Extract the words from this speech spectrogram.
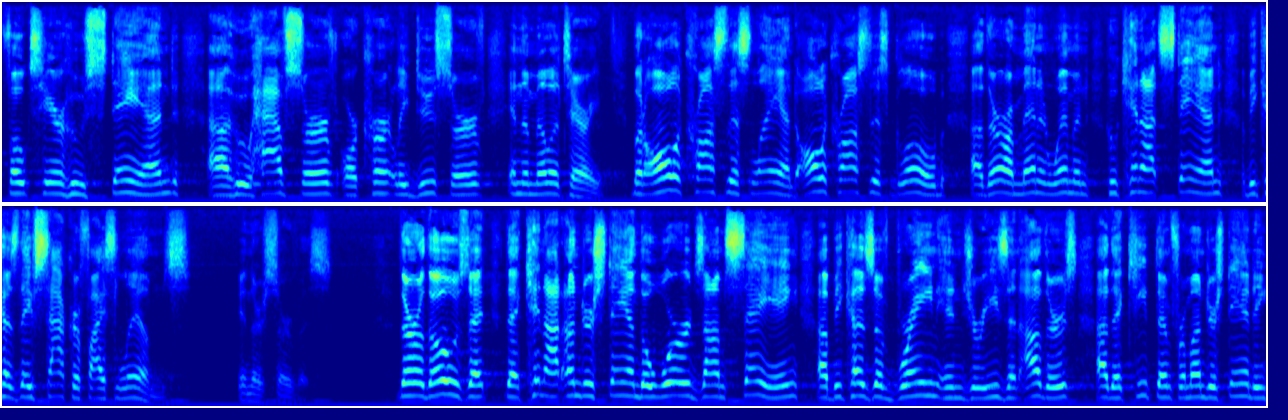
folks here who stand, uh, who have served or currently do serve in the military. But all across this land, all across this globe, uh, there are men and women who cannot stand because they've sacrificed limbs in their service. There are those that, that cannot understand the words I'm saying uh, because of brain injuries and others uh, that keep them from understanding,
